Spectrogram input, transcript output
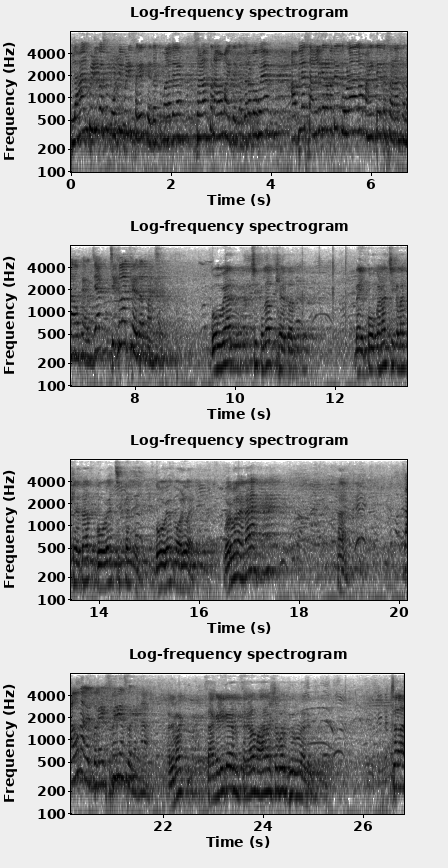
लहान पिढीपासून मोठी पिढी सगळे खेळतात. तुम्हाला त्या सणाचं नाव माहिती आहे का? जरा बघूया. आपल्या सांगलीकरामध्ये कोणाला माहिती आहे त्या सणाचं नाव काय ज्या चिखलात खेळतात माणसं. गोव्यात चिखलात खेळतात. नाही कोकणात चिखलात खेळतात गोव्यात चिखल नाही. गोव्यात वाळू आहे. बरोबर आहे ना? हा. जाऊन आलेत बघा एक्सपिरियन्स बघा हा. अरे मग सांगलीकर सगळा महाराष्ट्रभर फिरून आले चला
